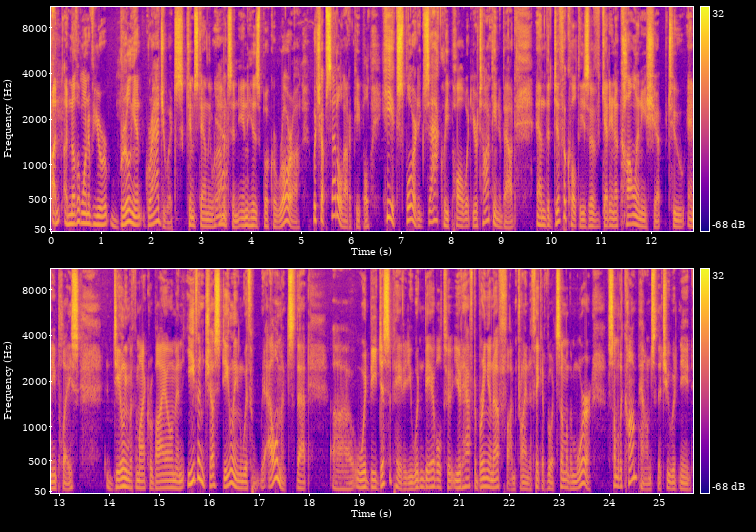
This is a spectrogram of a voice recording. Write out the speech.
An- another one of your brilliant graduates, Kim Stanley Robinson, in his book Aurora, which upset a lot of people, he explored exactly, Paul, what you're talking about and the difficulties of getting a colony ship to any place, dealing with the microbiome, and even just dealing with elements that uh, would be dissipated. You wouldn't be able to, you'd have to bring enough. I'm trying to think of what some of them were, some of the compounds that you would need.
